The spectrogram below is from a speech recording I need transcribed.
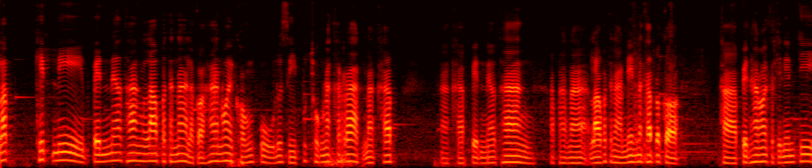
ครับ คลิปนี้เป็นแนวทางเล่าวพัฒนาแล้วก็ห้าน้อยของปู่ฤาษีผู้ชงนคราชนะครับนะครับ เป็นแนวทางพัฒนาลาวพัฒนาเน้นนะครับ แล้วก็ถ้าเป็นห้าน้อยก็จะเน้นที่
